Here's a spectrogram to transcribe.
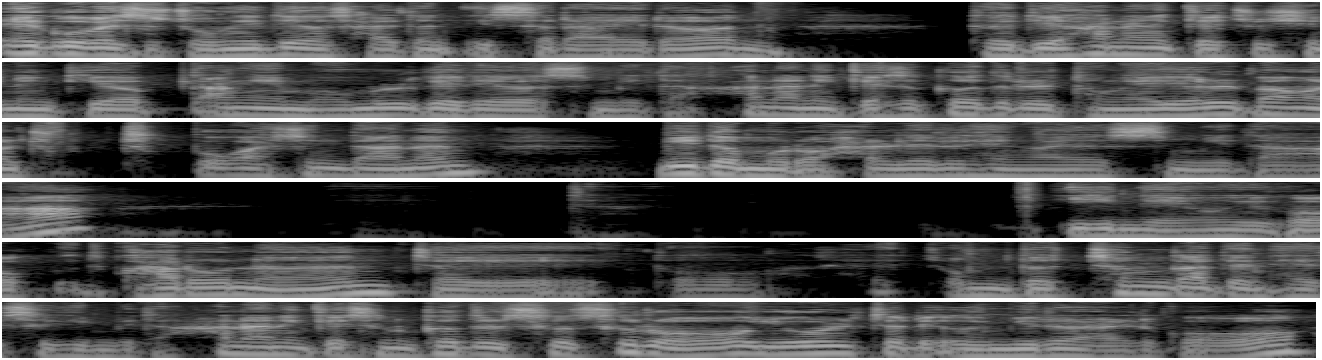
애굽에서 종이 되어 살던 이스라엘은 드디어 하나님께 주시는 기업 땅에 머물게 되었습니다. 하나님께서 그들을 통해 열방을 축- 축복하신다는 믿음으로 할례를 행하였습니다. 자, 이 내용이고 가로는 저희 또 좀 더 첨가된 해석입니다. 하나님께서는 그들 스스로 유월절의 의미를 알고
